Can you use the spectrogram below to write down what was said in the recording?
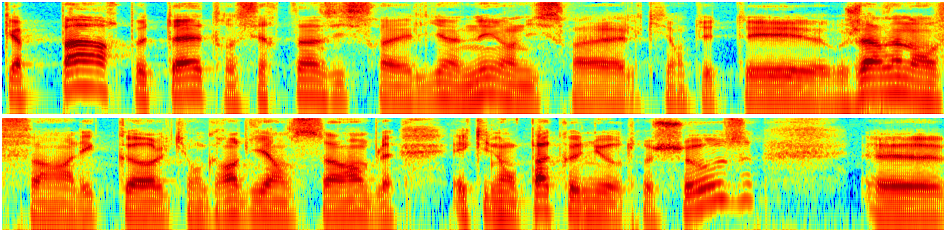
qu'à part peut-être certains Israéliens nés en Israël qui ont été au jardin d'enfants, à l'école, qui ont grandi ensemble et qui n'ont pas connu autre chose, euh,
